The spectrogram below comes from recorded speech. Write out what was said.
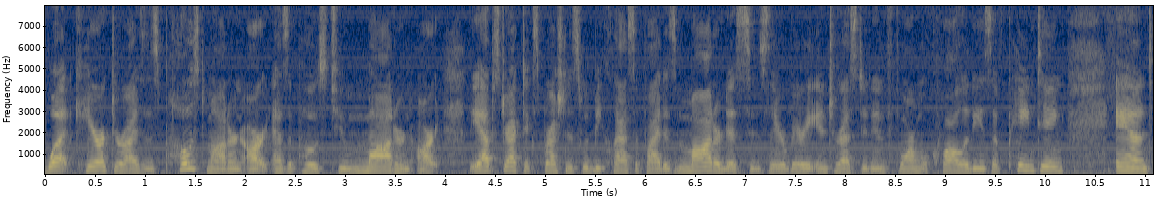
what characterizes postmodern art as opposed to modern art. The abstract expressionists would be classified as modernists since they're very interested in formal qualities of painting and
